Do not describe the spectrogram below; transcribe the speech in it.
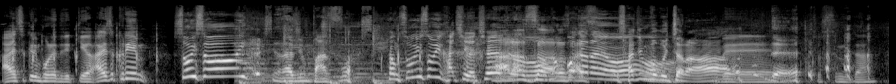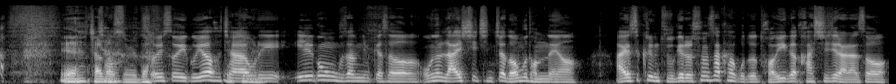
아이스크림 보내드릴게요. 아이스크림 쏘이 쏘이. 나 지금 봤어. 형 쏘이 쏘이 같이 외쳐야죠. 알았어, 형 알았어. 거잖아요. 사진 보고 있잖아. 네, 네. 좋습니다. 예, 잘 자, 봤습니다. 쏘이 쏘이고요. 자, 우리 1093님께서 오늘 날씨 진짜 너무 덥네요. 아이스크림 두 개를 순삭하고도 더위가 가시질 않아서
